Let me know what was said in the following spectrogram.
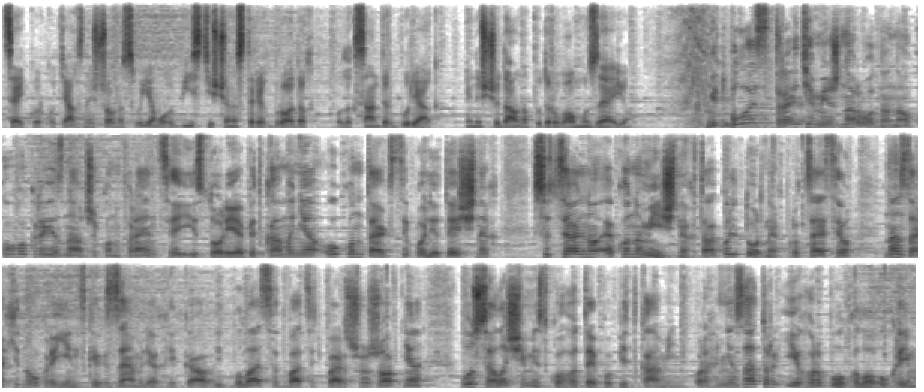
Цей коркотяг знайшов на своєму обійсті, що на старих бродах, Олександр Буряк і нещодавно подарував музею. Відбулась третя міжнародна науково-краєзнавча конференція Історія підкаменя у контексті політичних, соціально-економічних та культурних процесів на західноукраїнських землях, яка відбулася 21 жовтня у селищі міського типу Підкамінь. Організатор Ігор Буколо, окрім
